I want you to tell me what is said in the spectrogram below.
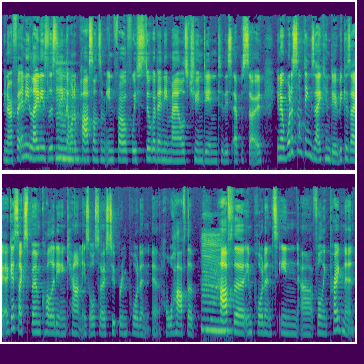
you know, for any ladies listening mm. that want to pass on some info, if we've still got any males tuned in to this episode, you know, what are some things they can do? Because I, I guess like sperm quality and count is also super important, uh, or half the mm. half the importance in uh, falling pregnant.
